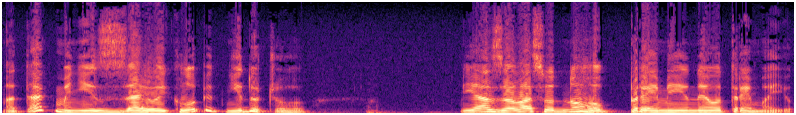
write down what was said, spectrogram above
А так мені зайвий клопіт ні до чого. Я за вас одного премії не отримаю.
